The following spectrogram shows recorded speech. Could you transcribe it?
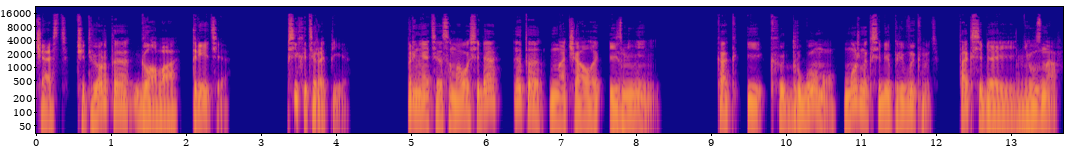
Часть 4, глава 3. Психотерапия. Принятие самого себя – это начало изменений. Как и к другому, можно к себе привыкнуть, так себя и не узнав.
